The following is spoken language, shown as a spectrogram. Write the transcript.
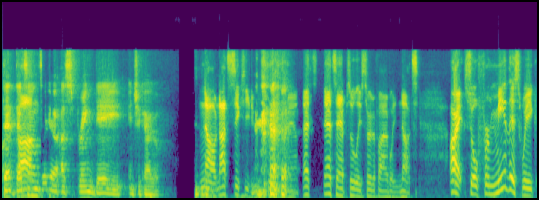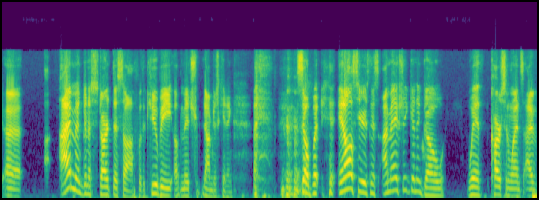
That that um, sounds like a, a spring day in Chicago. No, not 60 degrees, man. That's that's absolutely certifiably nuts. All right, so for me this week, uh, I'm going to start this off with a QB of Mitch. No, I'm just kidding. so, but in all seriousness, I'm actually going to go with Carson Wentz. I've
